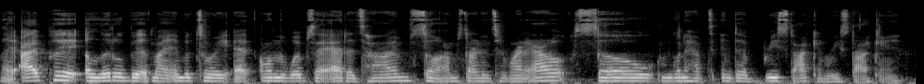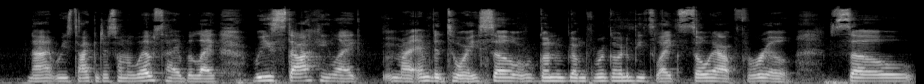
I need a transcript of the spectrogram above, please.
like I put a little bit of my inventory at on the website at a time, so I'm starting to run out. So I'm gonna have to end up restocking, restocking. Not restocking just on the website, but like restocking like my inventory. So we're gonna we're to be like sold out for real. So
